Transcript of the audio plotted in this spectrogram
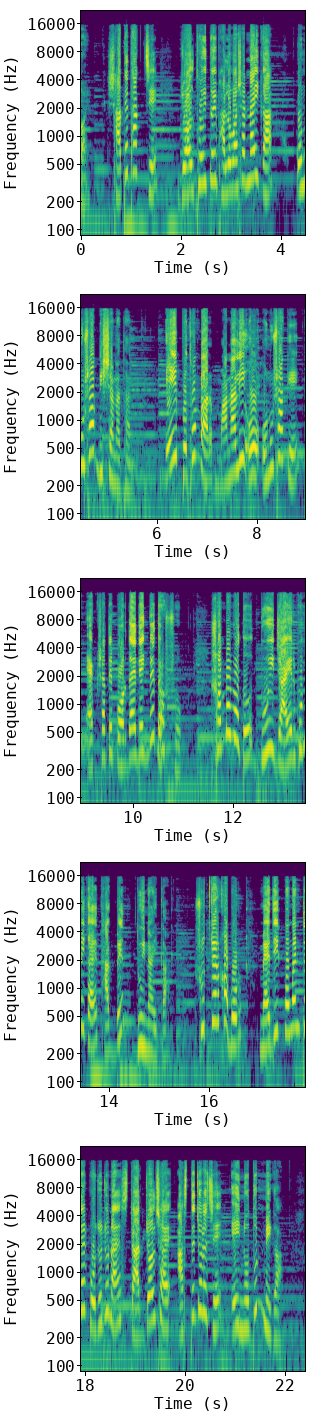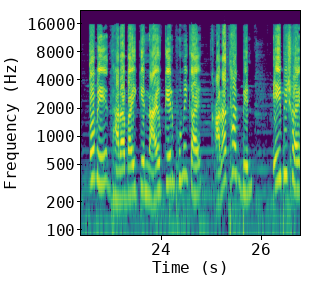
নয়, সাথে থাকছে জল থই থই ভালোবাসার নায়িকা অনুষা বিশ্বানাথান। এই প্রথমবার মানালি ও অনুষাকে একসাথে পর্দায় দেখবে দর্শক। সম্ভবত দুই জায়ের ভূমিকায় থাকবেন দুই নায়িকা। সূত্রের খবর, ম্যাজিক মোমেন্টের প্রযোজনায় স্টার জলসায় আসতে চলেছে এই নতুন মেগা। তবে ধারাবাহিকের নায়কের ভূমিকায় কারা থাকবেন এই বিষয়ে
